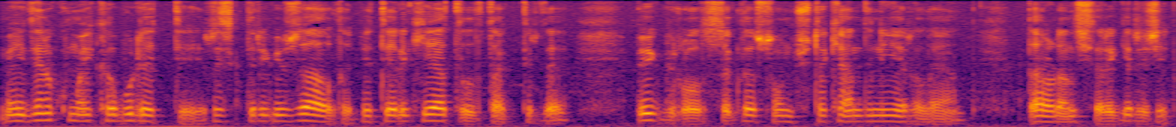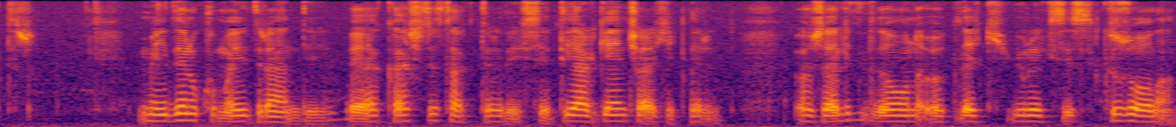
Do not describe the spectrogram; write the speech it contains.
Meydan okumayı kabul etti, riskleri göze aldı ve tehlikeye atıldığı takdirde büyük bir olasılıkla sonuçta kendini yaralayan davranışlara girecektir. Meydan okumayı direndiği veya kaçtığı takdirde ise diğer genç erkeklerin özellikle de ona ötlek, yüreksiz, kız olan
